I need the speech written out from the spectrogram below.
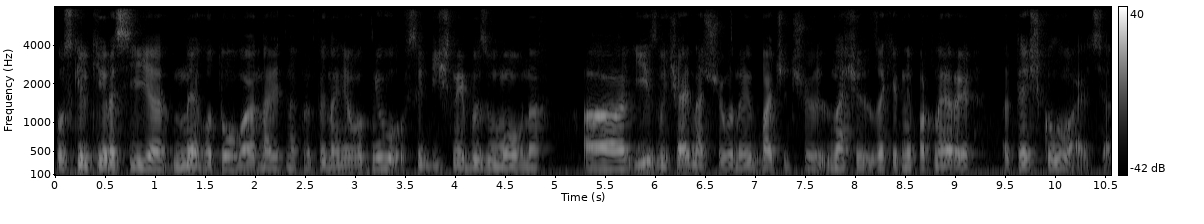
оскільки Росія не готова навіть на припинення вогню всебічно і безумовно. І звичайно, що вони бачать, що наші західні партнери теж коливаються.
